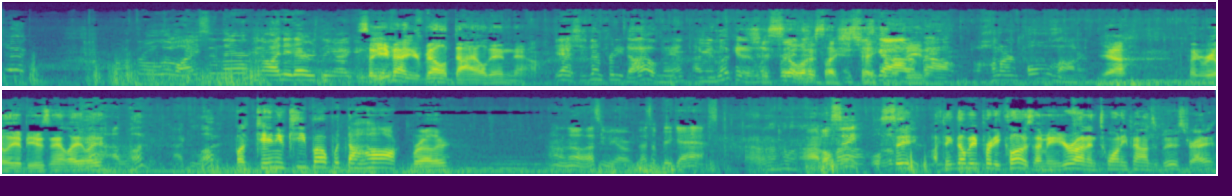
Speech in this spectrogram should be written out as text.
check. Want to throw a little ice in there? You know, I need everything I can So get. you've had your belt dialed in now. Yeah, she's been pretty dialed, man. I mean, look at it. She looks still looks like And she's she's taking a beating. She's got about 100 poles on her. Yeah. Been really abusing it lately. Yeah, I love it. I love it. But can you keep up with the hawk, brother? I don't know. That's gonna be a, that's a big ask. I don't know. I We'll don't see. know. We'll, We'll see. see. I think they'll be pretty close. I mean, you're running 20 pounds of boost, right?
